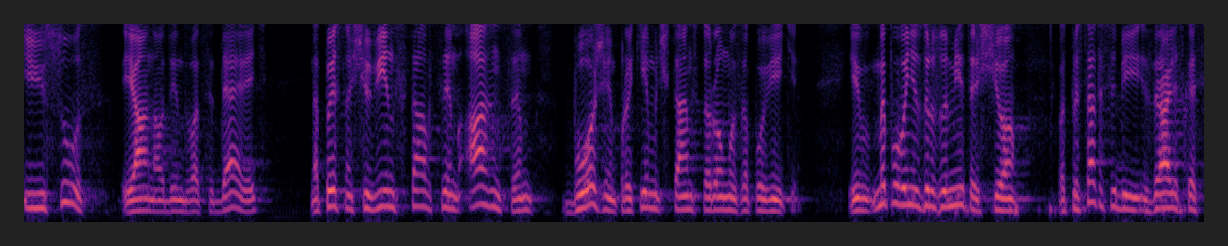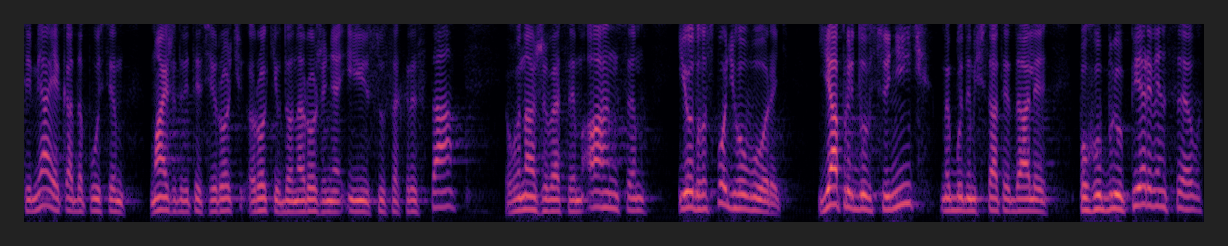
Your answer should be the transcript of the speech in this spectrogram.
Ісус, Іоанна 1,29, написано, що Він став цим агнцем Божим, про який ми читаємо в старому заповіті. І ми повинні зрозуміти, що от представте собі ізраїльська сім'я, яка, допустимо, майже 2000 роч- років до народження Ісуса Христа, вона живе цим агнцем. І от Господь говорить: я прийду в цю ніч, ми будемо читати далі, погублю первенців,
